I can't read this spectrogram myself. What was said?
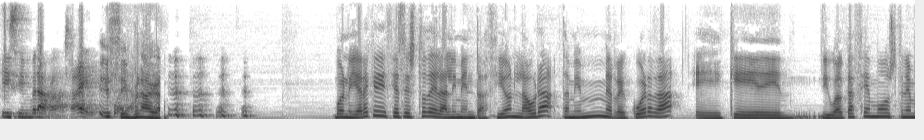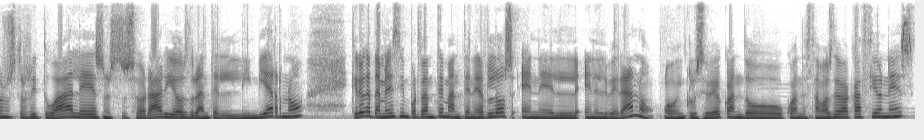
y sin bragas, ¡ay! Y sin bragas. Bueno, y ahora que dices esto de la alimentación, Laura, también me recuerda eh, que igual que hacemos, tenemos nuestros rituales, nuestros horarios durante el invierno, creo que también es importante mantenerlos en el, en el verano o inclusive cuando, cuando estamos de vacaciones,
